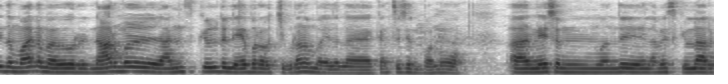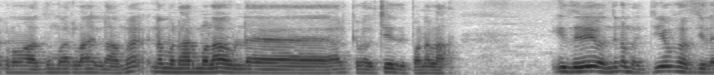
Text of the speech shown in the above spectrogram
இது மாதிரி நம்ம ஒரு நார்மல் அன்ஸ்கில்டு லேபரை வச்சு கூட நம்ம இதில் கன்ஸ்ட்ரக்ஷன் பண்ணுவோம். மேசன் வந்து எல்லாமே ஸ்கில்லாக இருக்கணும் அது மாதிரிலாம் இல்லாமல் நம்ம நார்மலாக உள்ள ஆட்களை வச்சு இது பண்ணலாம். இது வந்து நம்ம ஜியோஃபார்ஜியில்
